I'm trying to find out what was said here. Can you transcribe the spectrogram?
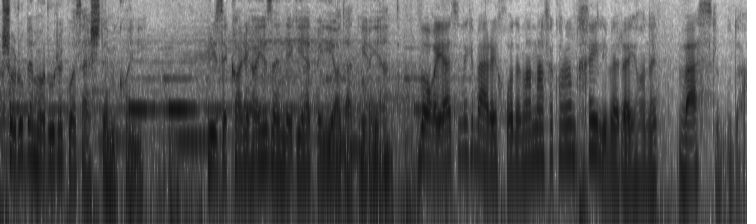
شروع به مرور گذشته می‌کنی. ریزکاری های زندگیت به یادت میآیند. واقعیت اینه که برای خود من من فکر کنم خیلی به ریحانه وصل بودم.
